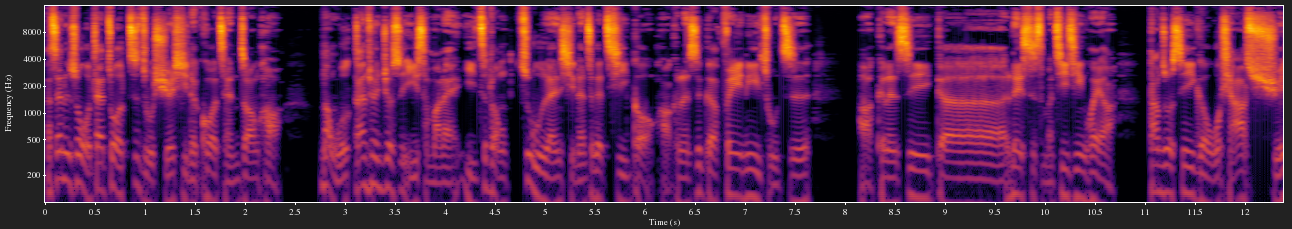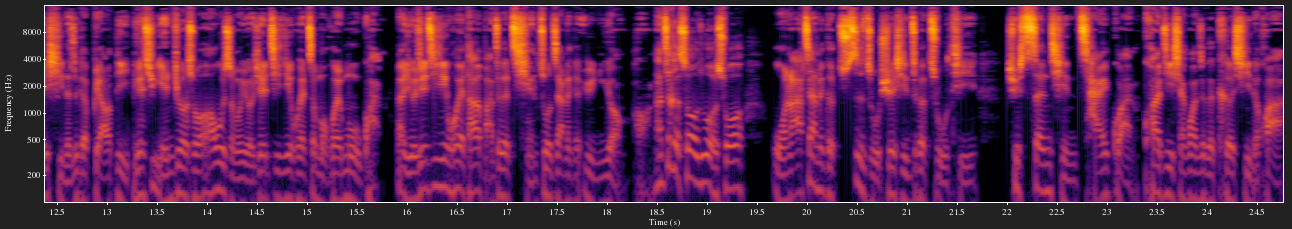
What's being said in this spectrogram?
那甚至说我在做自主学习的过程中，哈，那我干脆就是以什么呢？以这种助人型的这个机构，哈，可能是个非营利组织，啊，可能是一个类似什么基金会啊，当做是一个我想要学习的这个标的，你可以去研究说啊，为什么有些基金会这么会募款？啊，有些基金会他会把这个钱做这样的一个运用，哦，那这个时候如果说我拿这样的一个自主学习这个主题去申请财管、会计相关这个科系的话，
